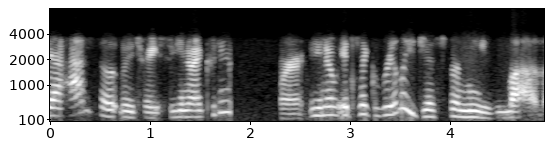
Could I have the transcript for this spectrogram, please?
Yeah, absolutely, Tracy. You know, I couldn't you know, it's like really just for me, love,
